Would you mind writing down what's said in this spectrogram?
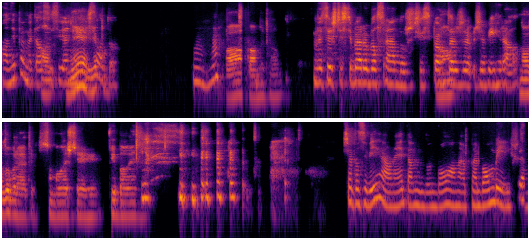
Ale nepamätal ale, si si, ani nie, nepo... to. Uh-huh. Á, pamätám. Veď ešte s teba robil srandu, že si si pamätal, no. že, že vyhral. No dobré, tak to som bol ešte vybavený. Čo to si vyhral, nie? Tam bolo na úplne bomby. Však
